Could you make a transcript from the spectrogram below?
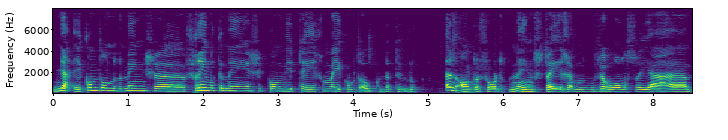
Ja, je komt onder de mensen, vriendelijke mensen kom je tegen. Maar je komt ook natuurlijk een ander soort mens tegen. Zoals, ja, uh,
